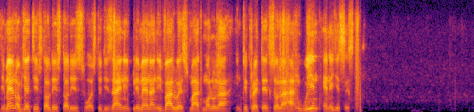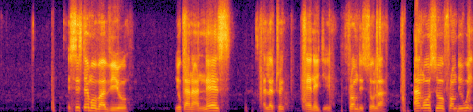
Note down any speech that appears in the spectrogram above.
The main objectives of these studies was to design, implement, and evaluate smart modular integrated solar and wind energy system. A system overview, you can harness electric energy from the solar and also from the wind.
